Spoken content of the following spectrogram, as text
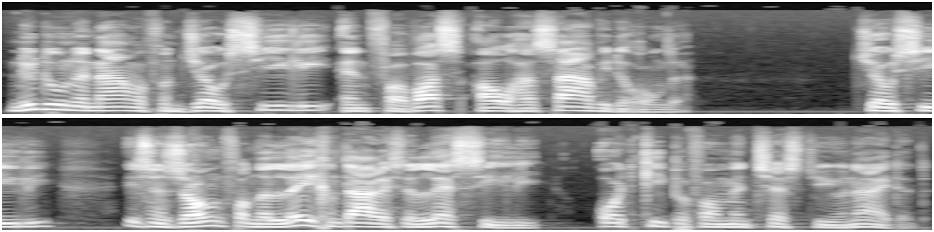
Nu doen de namen van Joe Seeley en Fawaz Al-Hassabi de ronde. Joe Seeley is een zoon van de legendarische Les Seeley, ooit keeper van Manchester United.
